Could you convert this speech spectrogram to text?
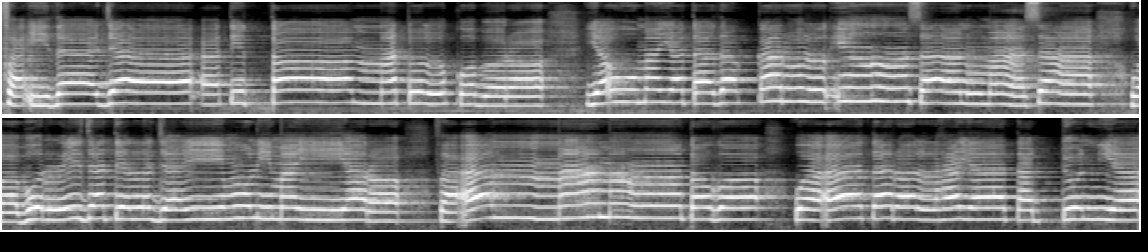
فإذا جاءت الطامة الكبرى يوم يتذكر الإنسان ما سعى وبرزت الجحيم لمن يرى فأما من طغى وآثر الحياة الدنيا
